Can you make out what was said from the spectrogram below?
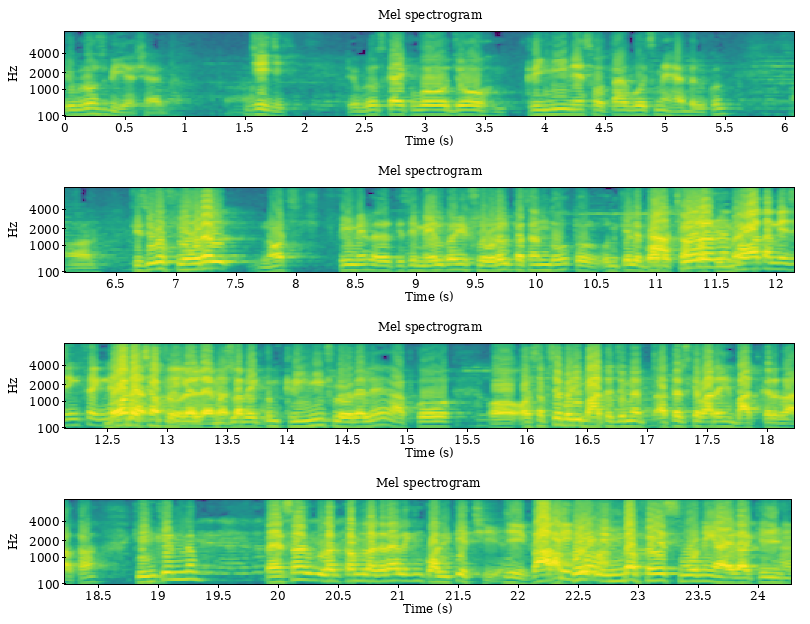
ट्यूबरोज भी है शायद। जी जी। ट्यूबरोज का एक वो जो क्रीमीनेस होता है वो इसमें है बिल्कुल। और किसी को फ्लोरल नॉट फीमेल अगर किसी मेल को भी फ्लोरल पसंद हो तो उनके लिए बहुत अच्छा फ्लोरल हाँ, में बहुत अमेजिंग फ्रेग्रेंस बहुत अच्छा फ्लोरल है मतलब एकदम क्रीमी फ्लोरल है। आपको और, सबसे बड़ी बात है जो मैं अतर्स के बारे में बात कर रहा था कि इनके मतलब पैसा लग, कम लग रहा है लेकिन क्वालिटी अच्छी है। बाकी आपको इन द फेस वो नहीं आएगा कि अ,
